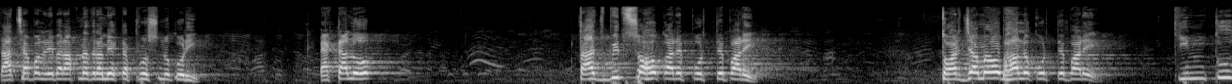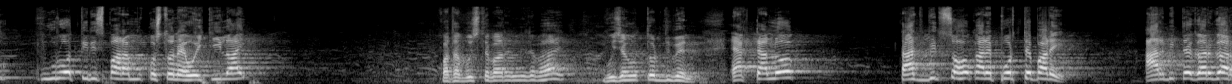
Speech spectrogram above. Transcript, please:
তাছাড়া বলেন, এবার আপনাদের আমি একটা প্রশ্ন করি। একটা লোক তাজবিদ সহকারে পড়তে পারে, তরজামাও ভালো করতে পারে, কিন্তু পুরো তিরিশ পারা মুখস্থ নেয়। ওই কি লয় কথা বুঝতে পারেননি রে ভাই? বুঝে উত্তর দিবেন। একটা লোক তাজবিদ সহকারে পড়তে পারে আরবিতে গরগর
